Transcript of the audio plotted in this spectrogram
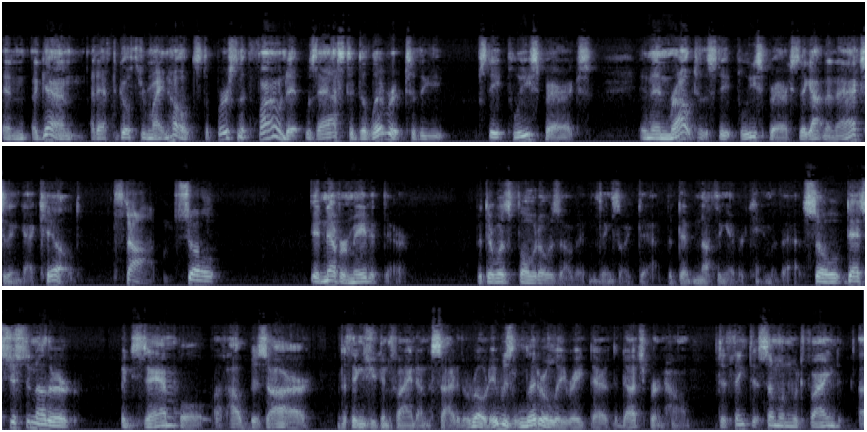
and again, I'd have to go through my notes, the person that found it was asked to deliver it to the state police barracks. And then route to the state police barracks, they got in an accident got killed. Stop. So it never made it there. But there was photos of it and things like that. But then nothing ever came of that. So that's just another example of how bizarre the things you can find on the side of the road. It was literally right there at the Dutchburn home to think that someone would find a,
